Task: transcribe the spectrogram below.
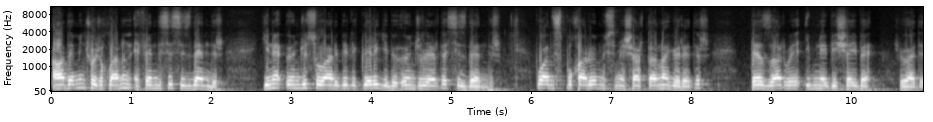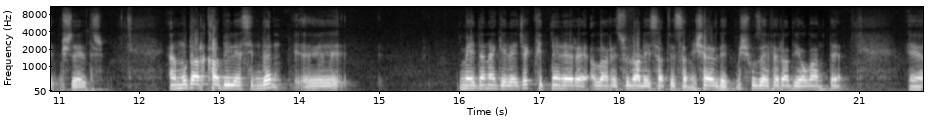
Adem'in çocuklarının efendisi sizdendir. Yine öncü suvari birlikleri gibi öncüler de sizdendir. Bu hadis Bukhari ve Müslim'in şartlarına göredir. Bezzar ve İbn Ebi Şeybe rivayet etmişlerdir. Yani Mudar kabilesinden e, meydana gelecek fitnelere Allah Resulü Aleyhisselatü Vesselam işaret etmiş. Huzeyfe radıyallahu anh e,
